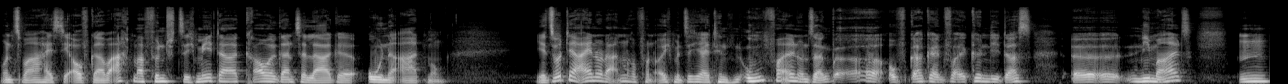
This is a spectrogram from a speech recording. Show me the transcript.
Und zwar heißt die Aufgabe 8 mal 50 Meter, Kraul ganze Lage ohne Atmung. Jetzt wird der ein oder andere von euch mit Sicherheit hinten umfallen und sagen, auf gar keinen Fall können die das, äh, niemals. Hm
